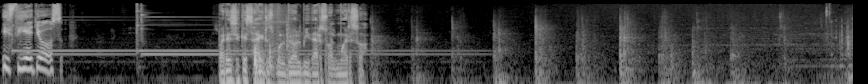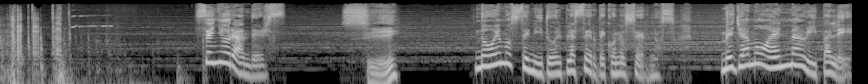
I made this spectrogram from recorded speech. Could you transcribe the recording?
¿Y si ellos... Parece que Cyrus volvió a olvidar su almuerzo. Señor Anders, ¿Sí? no hemos tenido el placer de conocernos. Me llamo Anne-Marie Palais.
